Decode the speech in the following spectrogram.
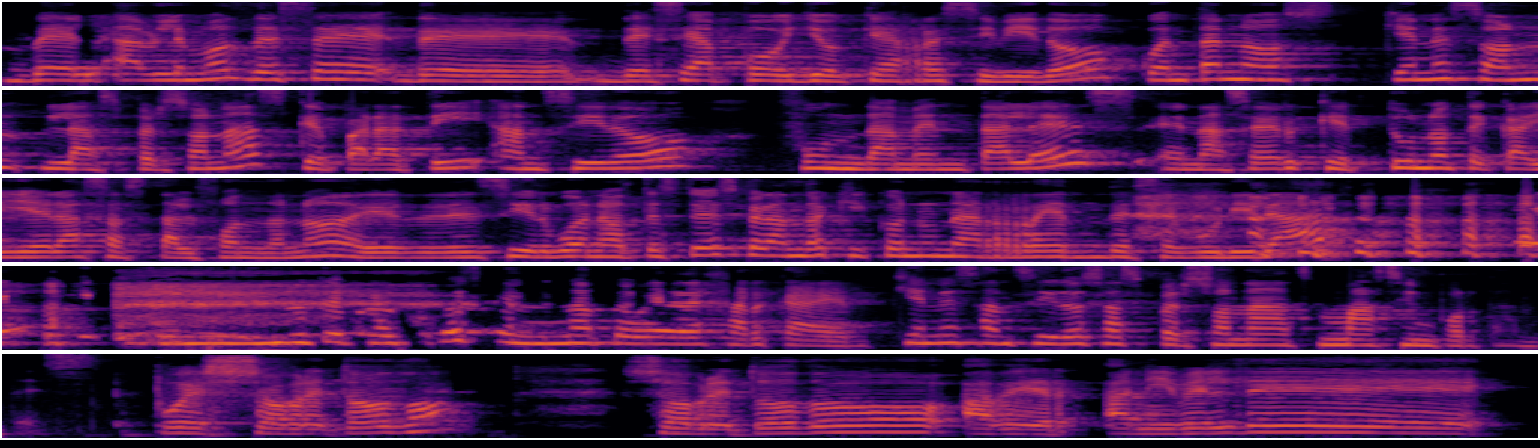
Bel, hablemos de ese, de, ese apoyo que has recibido. Cuéntanos quiénes son las personas que para ti han sido fundamentales en hacer que tú no te cayeras hasta el fondo, ¿no? De, decir, bueno, te estoy esperando aquí con una red de seguridad. no te preocupes que no te voy a dejar caer. ¿Quiénes han sido esas personas más importantes? Pues sobre todo, sobre todo, a ver, a nivel de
